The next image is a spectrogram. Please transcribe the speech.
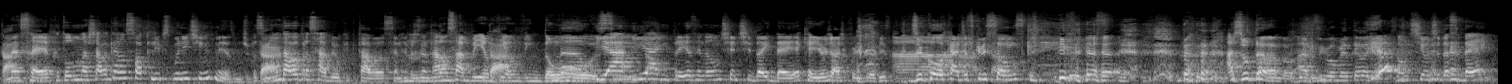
Tá. Nessa época todo mundo achava que eram só clipes bonitinhos mesmo. Tipo assim, Tá. não dava pra saber o que, que tava sendo representado. Não sabiam Tá. que iam vir 12. Não, e, a, e a empresa ainda não tinha tido a ideia, que aí eu já acho que foi improviso, Ah, de colocar a descrição tá. nos clipes. ajudando a desenvolver teorias. Eles não tinham tido essa ideia ainda.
